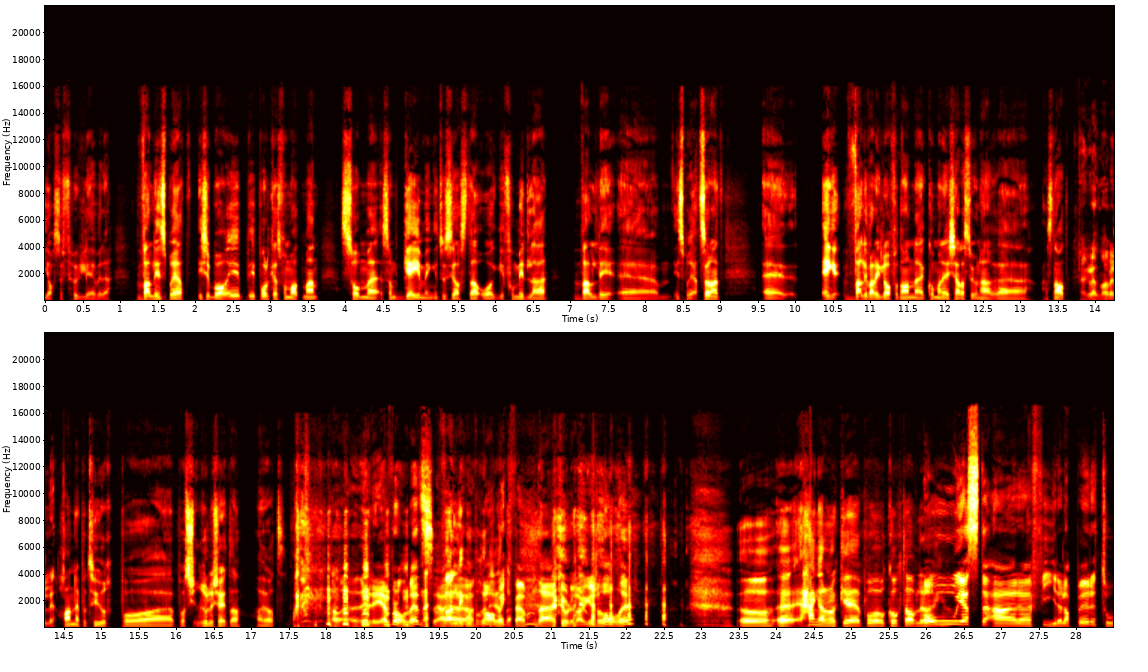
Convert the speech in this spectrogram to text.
ja, selvfølgelig er vi det. Veldig inspirert. Ikke bare i, i podkastformat, men som, eh, som gamingentusiaster og formidlere. Veldig eh, inspirert. Sånn at eh, jeg er veldig veldig glad for at han eh, kommer ned i kjellerstuen her, eh, her snart. Jeg gleder meg veldig. Han er på tur på, på rulleskøyter, har jeg hørt. Ja, Rev på rollerblades. Ja, ja, ja. Abek 5, det er kulelager, så det holder. Åh, uh, henger det noe på korktavla? Oh yes, det er eh, fire lapper. To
